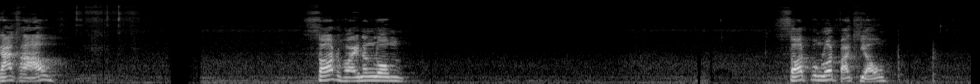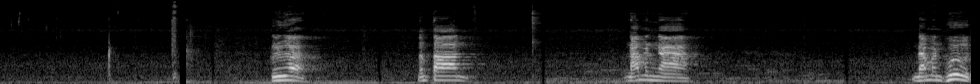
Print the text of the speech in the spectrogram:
งาขาว ซอสหอยนางรมซอสปรุงรสฝาเขียว เกลือ น้ำตาล น้ำมันงา น้ำมันพืช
